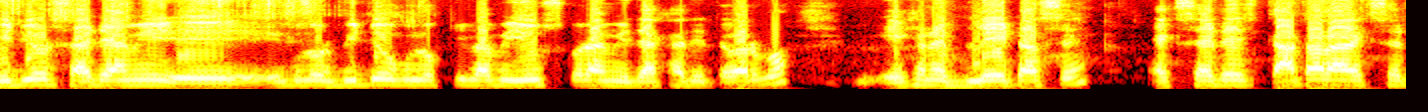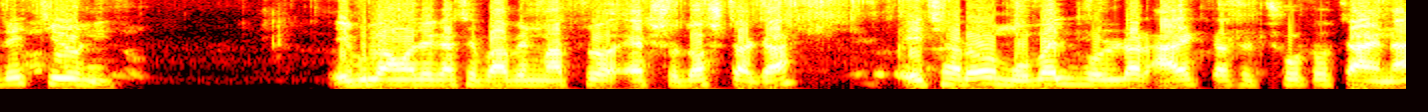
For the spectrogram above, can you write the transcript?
ভিডিওর সাইডে আমি এগুলোর ভিডিও গুলো কীভাবে ইউজ করে আমি দেখা দিতে পারব। এখানে ব্লেড আছে, এক সাইডে কাটার আর এক সাইডে চিরুনি। এগুলো আমাদের কাছে পাবেন মাত্র একশো দশ টাকা। এছাড়াও মোবাইল হোল্ডার আরেকটা আছে, ছোট চায়না।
